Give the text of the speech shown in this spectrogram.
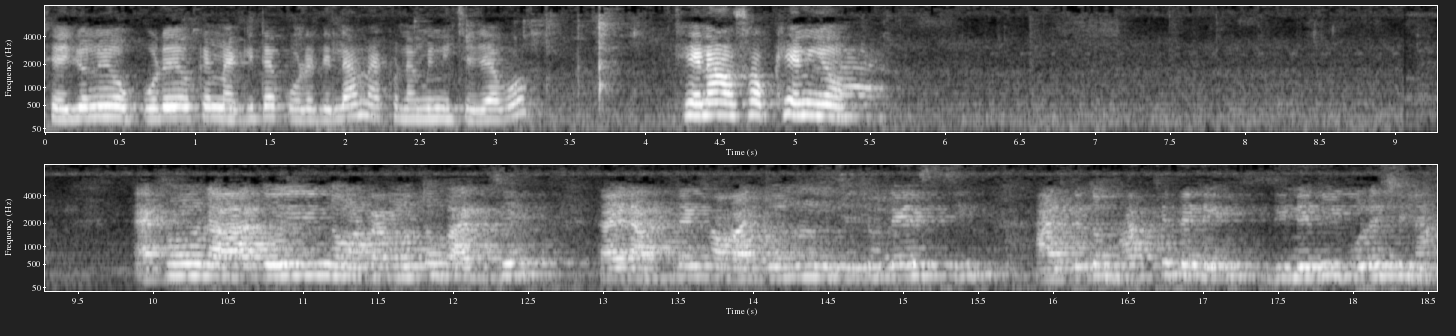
সেই জন্যই ওপরে ওকে ম্যাগিটা করে দিলাম। এখন আমি নিচে যাব। খেয়ে নাও, সব খেয়ে নিও। এখন রাত ওই নটার মতো বাজছে, তাই রাত্রে খাওয়ার জন্য নিচে চলে এসেছি। আজকে তো ভাত খেতে নেই, দিনে দুই বলেছিলাম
